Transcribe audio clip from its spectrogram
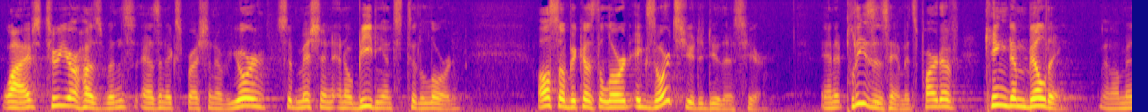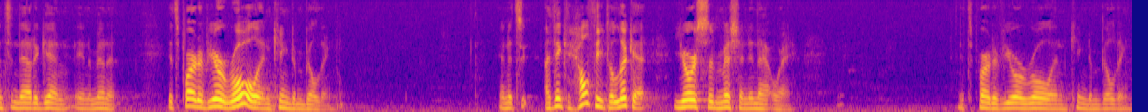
wives, to your husbands as an expression of your submission and obedience to the Lord. Also, because the Lord exhorts you to do this here, and it pleases Him. It's part of kingdom building. And I'll mention that again in a minute. It's part of your role in kingdom building. And it's, I think, healthy to look at your submission in that way. It's part of your role in kingdom building.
